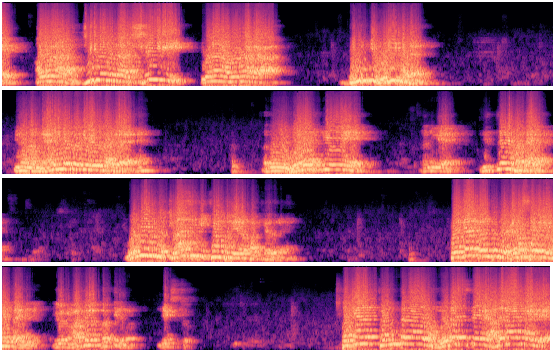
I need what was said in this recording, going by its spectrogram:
ಅವರ ಜೀವನದ ಶೈಲಿ ಇವನ್ನ ನಾವು ನೋಡಿದಾಗ ಬೆಂಕಿ ಉಳಿತಾರೆ ಇನ್ನು ನಮ್ಮ ನ್ಯಾಯಾಲಯದ ಬಗ್ಗೆ ಹೇಳೋದಾದ್ರೆ ಅದು ಹೇಳಕ್ಕೆ ನನಗೆ ನಿದ್ರೆ ಬರ್ತಾ ಇದೆ ಒಂದೇ ಒಂದು ಕ್ಲಾಸಿಕ್ ಎಕ್ಸಾಂಪಲ್ ಏನಪ್ಪಾ ಅಂತ ಹೇಳಿದ್ರೆ, ಪ್ರಜಾತಂತ್ರದ ವ್ಯವಸ್ಥೆ ಬಗ್ಗೆ ಹೇಳ್ತಾ ಇದ್ದೀನಿ. ಇವಾಗ ಮಾತ್ರ ಬರ್ತೀನಿ ನೆಕ್ಸ್ಟ್ ಪ್ರಜಾತಂತ್ರ ವ್ಯವಸ್ಥೆ ಹದರಾಗ್ತಾ ಇದೆ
